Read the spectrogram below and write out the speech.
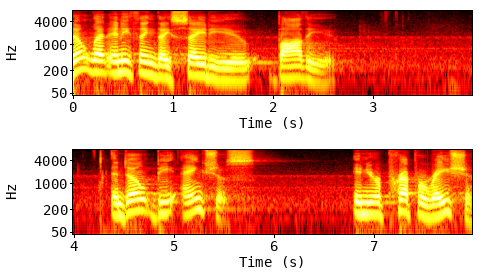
Don't let anything they say to you bother you. And don't be anxious in your preparation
